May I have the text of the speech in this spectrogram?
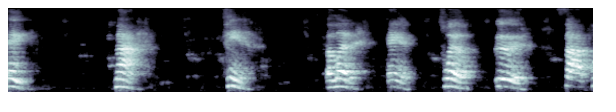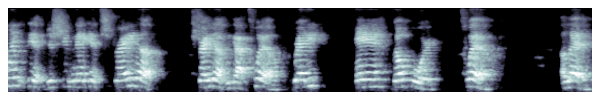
eight, nine, ten, eleven, and 12. Good. Side plank dip, just shooting that hip straight up. Straight up, we got 12. Ready? And go forward. 12, 11,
